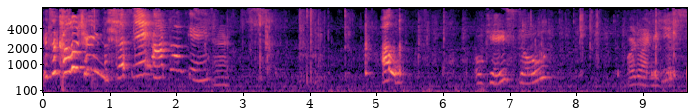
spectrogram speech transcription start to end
It's a color I change. guess it's not okay. Eh, Oh, Okay, so where do I need this?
